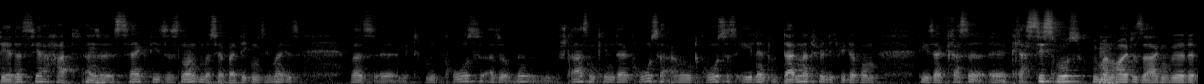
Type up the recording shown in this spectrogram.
der das ja hat. Also mhm. es zeigt dieses London, was ja bei Dickens immer ist, was äh, mit, mit groß, also ne, Straßenkinder, große Armut, großes Elend und dann natürlich wiederum dieser krasse äh, Klassismus, wie man mhm. heute sagen würde,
